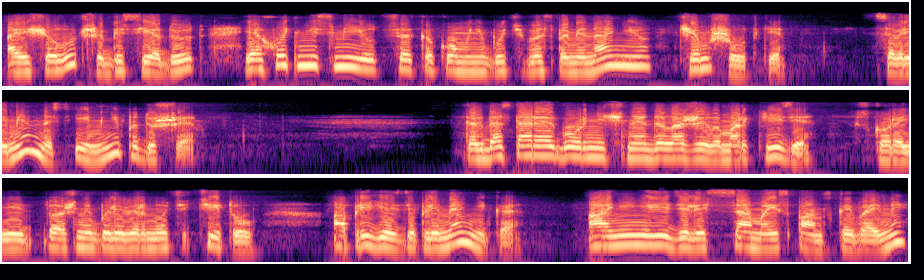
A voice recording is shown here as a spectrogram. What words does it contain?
а еще лучше беседуют и охотнее смеются какому-нибудь воспоминанию, чем шутки. Современность им не по душе. Когда старая горничная доложила Маркизе, скоро ей должны были вернуть титул, о приезде племянника, а они не виделись с самой испанской войны,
